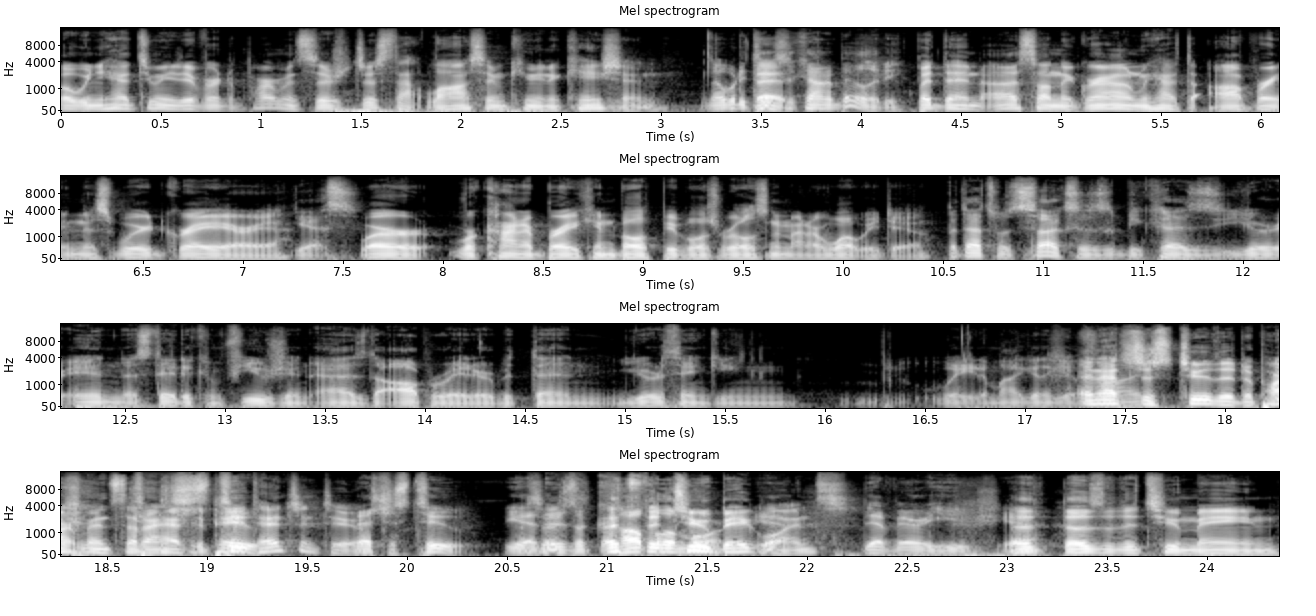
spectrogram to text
But when you had too many different departments, there's just that loss in communication. Nobody takes accountability. But then us on the ground, we have to operate in this weird gray area Yes. where we're kind of breaking both people's rules no matter what we do. But that's what sucks is because you're in a state of confusion as the operator, but then you're thinking, wait, am I going to get And that's just two of the departments that I have to pay two. attention to. That's just two. Yeah, So there's a couple That's the of two more. big Yeah. ones. They're very huge. Yeah. Those, those are the two main.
